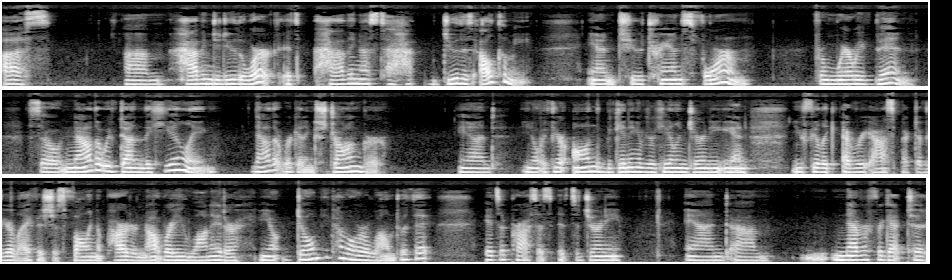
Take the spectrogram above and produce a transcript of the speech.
us um, having to do the work, it's having us to ha- do this alchemy and to transform from where we've been. So now that we've done the healing, now that we're getting stronger, And, you know, if you're on the beginning of your healing journey and you feel like every aspect of your life is just falling apart or not where you want it, or, you know, don't become overwhelmed with it. It's a process, it's a journey. And um, never forget to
